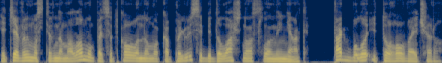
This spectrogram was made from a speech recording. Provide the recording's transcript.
яке вимостив на малому поцяткованому капелюсі бідолашного слоненяти. Так було і того вечора.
